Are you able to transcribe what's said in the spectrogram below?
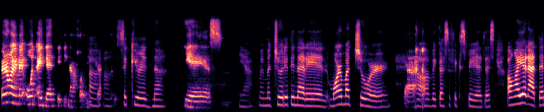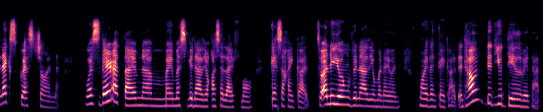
Pero ngayon, may own identity na ako uh. Uh, secured na. Yes. Yeah. May maturity na rin. More mature. Yeah. Uh, because of experiences. O ngayon ate, next question. Was there a time na may mas vinalyo ka sa life mo kesa kay God? So ano yung vinalyo mo na yun more than kay God? And how did you deal with that?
